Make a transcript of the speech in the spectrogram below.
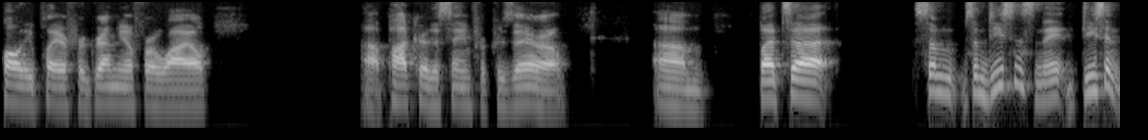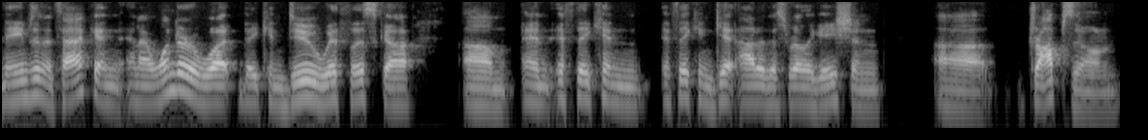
quality player for Gremio for a while. Uh, Pottker the same for Cruzeiro. Um, but uh, some some decent na- decent names in attack, and and I wonder what they can do with Lisca, um, and if they can if they can get out of this relegation uh, drop zone.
